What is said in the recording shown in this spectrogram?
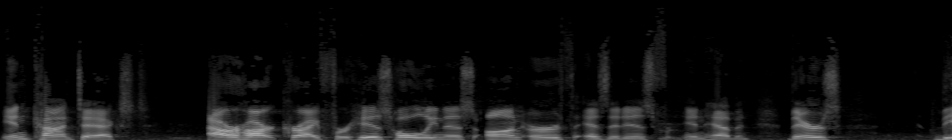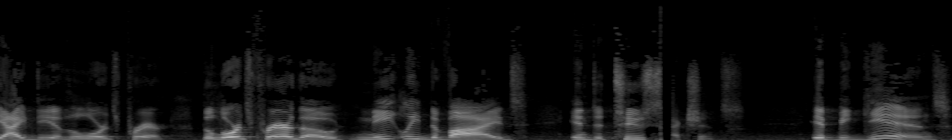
in context our heart cry for His holiness on earth as it is in heaven. There's the idea of the Lord's Prayer. The Lord's Prayer, though, neatly divides into two sections. It begins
